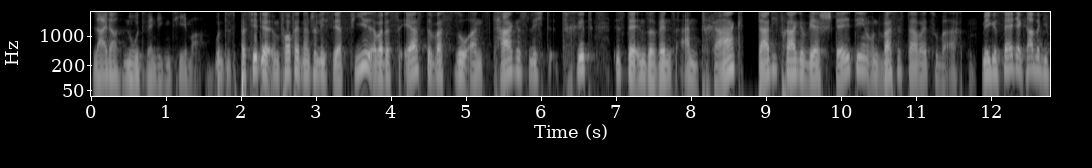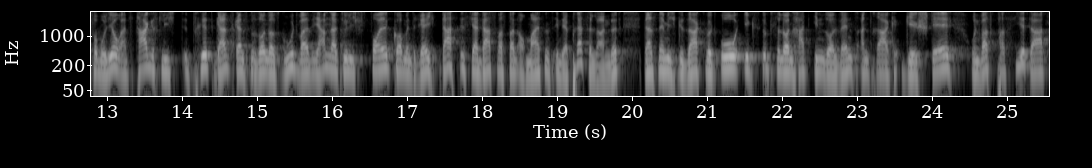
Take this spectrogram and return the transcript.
leider notwendigen Thema. Und es passiert ja im Vorfeld natürlich sehr viel, aber das Erste, was so ans Tageslicht tritt, ist der Insolvenzantrag. Vertrag da die Frage, wer stellt den und was ist dabei zu beachten? Mir gefällt ja gerade die Formulierung ans Tageslicht tritt ganz, ganz besonders gut, weil Sie haben natürlich vollkommen recht. Das ist ja das, was dann auch meistens in der Presse landet, dass nämlich gesagt wird, oh, XY hat Insolvenzantrag gestellt. Und was passiert da?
